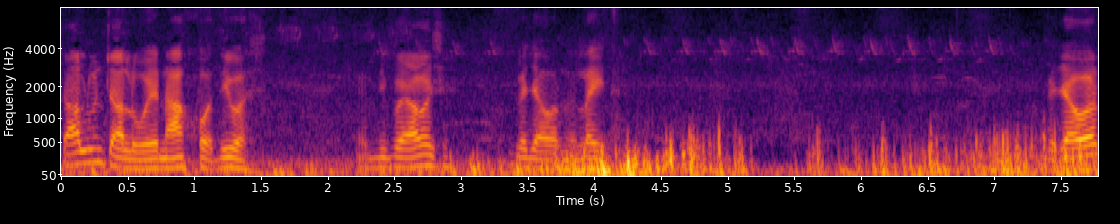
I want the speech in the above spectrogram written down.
ચાલુ ને ચાલુ હોય, એને આખો દિવસ. દીપાઈ આવે છે ગજાવરને લઈને ગજાવર.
